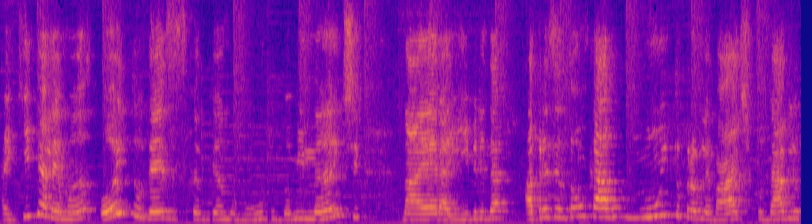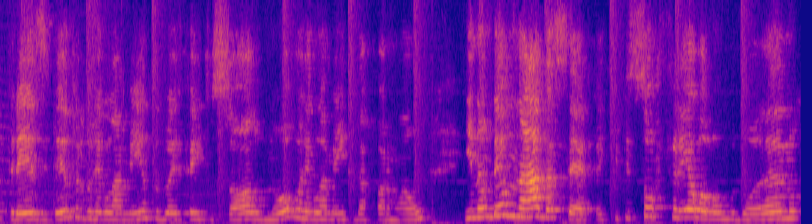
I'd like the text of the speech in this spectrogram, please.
A equipe alemã, oito vezes campeã do mundo, dominante na era híbrida, apresentou um carro muito problemático, o W13, dentro do regulamento do efeito solo, novo regulamento da Fórmula 1, e não deu nada certo. A equipe sofreu ao longo do ano,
